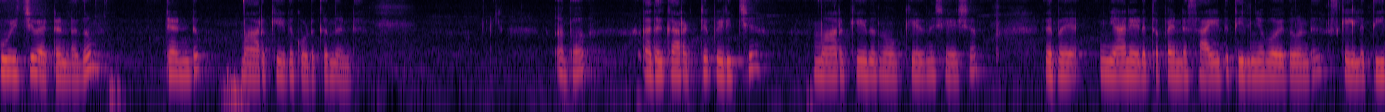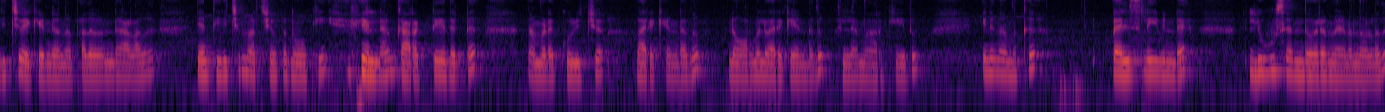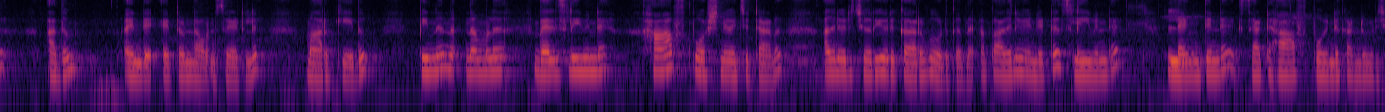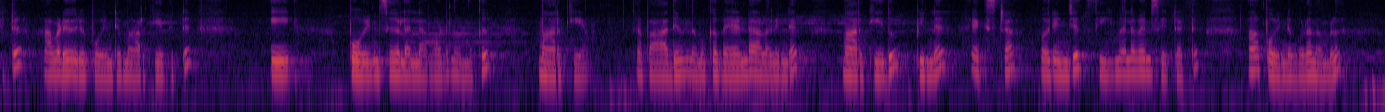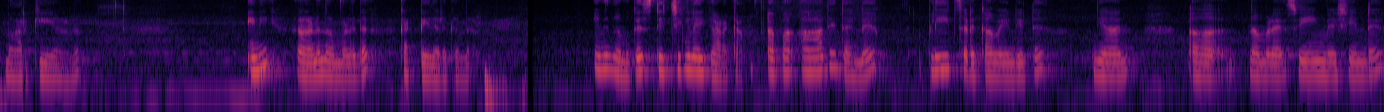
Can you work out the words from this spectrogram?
കുഴിച്ച് വെട്ടേണ്ടതും രണ്ടും മാർക്ക് ചെയ്ത് കൊടുക്കുന്നുണ്ട്. അപ്പോൾ അത് കറക്റ്റ് പിടിച്ച് മാർക്ക് ചെയ്ത് നോക്കിയതിന് ശേഷം ഇതിപ്പോൾ ഞാൻ എടുത്തപ്പോൾ എന്റെ സൈഡ് തിരിഞ്ഞു പോയതുകൊണ്ട് സ്കെയിൽ തിരിച്ച് വെക്കേണ്ടി വന്നു. അപ്പോൾ അതുകൊണ്ട് അളവ് ഞാൻ തിരിച്ചും മറിച്ചുമൊക്കെ നോക്കി. എല്ലാം കറക്റ്റ് ചെയ്തിട്ട് നമ്മുടെ കുഴിച്ച് വരയ്ക്കേണ്ടതും നോർമൽ വരയ്ക്കേണ്ടതും എല്ലാം മാർക്ക് ചെയ്തു. ഇനി നമുക്ക് ബെൽ സ്ലീവിന്റെ ലൂസ് എന്തോരം വേണമെന്നുള്ളത് അതും അതിന്റെ ഏറ്റവും ഡൗൺ സൈഡിൽ മാർക്ക് ചെയ്തു. പിന്നെ നമ്മൾ ബെൽ സ്ലീവിന്റെ ഹാഫ് പോർഷന് വെച്ചിട്ടാണ് അതിനൊരു ചെറിയൊരു കർവ് കൊടുക്കുന്നത്. അപ്പോൾ അതിന് വേണ്ടിയിട്ട് സ്ലീവിന്റെ ലെങ്ത്തിന്റെ എക്സാക്റ്റ് ഹാഫ് പോയിന്റ് കണ്ടുപിടിച്ചിട്ട് അവിടെ ഒരു പോയിന്റ് മാർക്ക് ചെയ്തിട്ട് ഈ പോയിന്റ്സുകളെല്ലാം കൂടെ നമുക്ക് മാർക്ക് ചെയ്യാം. അപ്പോൾ ആദ്യം നമുക്ക് വേണ്ട അളവിന്റെ മാർക്ക് ചെയ്തു. പിന്നെ എക്സ്ട്രാ ഒരു ഇഞ്ച് സീം അലവൻസ് ഇട്ടിട്ട് ആ പോയിന്റും കൂടെ നമ്മൾ മാർക്ക് ചെയ്യുകയാണ്. ഇനി ആണ് നമ്മളിത് കട്ട് ചെയ്തെടുക്കുന്നത്. ഇനി നമുക്ക് സ്റ്റിച്ചിങ്ങിലേക്ക് കടക്കാം. അപ്പോൾ ആദ്യം തന്നെ പ്ലീറ്റ്സ് എടുക്കാൻ വേണ്ടിയിട്ട് ഞാൻ നമ്മുടെ സ്വിങ് മെഷീന്റെ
